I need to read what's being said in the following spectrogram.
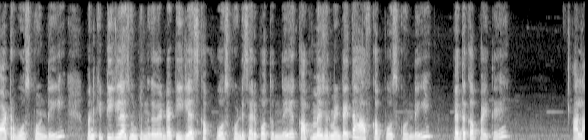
వాటర్ పోసుకోండి. మనకి టీ గ్లాస్ ఉంటుంది కదండి ఆ టీ గ్లాస్ కప్ పోసుకోండి సరిపోతుంది. కప్ మెజర్మెంట్ అయితే హాఫ్ కప్ పోసుకోండి పెద్ద కప్ అయితే. అలా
